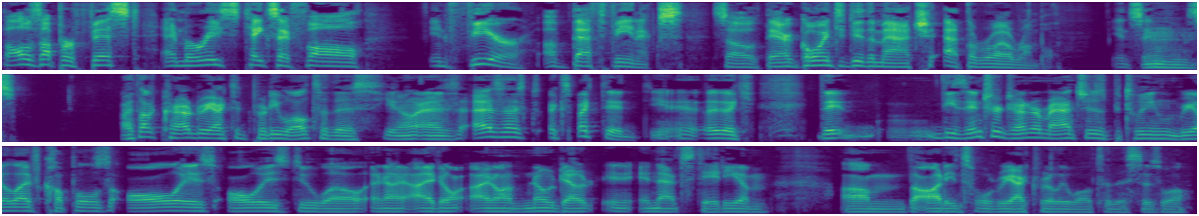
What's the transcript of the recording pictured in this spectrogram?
balls up her fist, and Maryse takes a fall in fear of Beth Phoenix. So they are going to do the match at the Royal Rumble in St. Mm. Louis. I thought crowd reacted pretty well to this, you know, as as I expected. Like they, these intergender matches between real life couples always always do well, and I, I don't I don't have no doubt in, in that stadium, um, the audience will react really well to this as well.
